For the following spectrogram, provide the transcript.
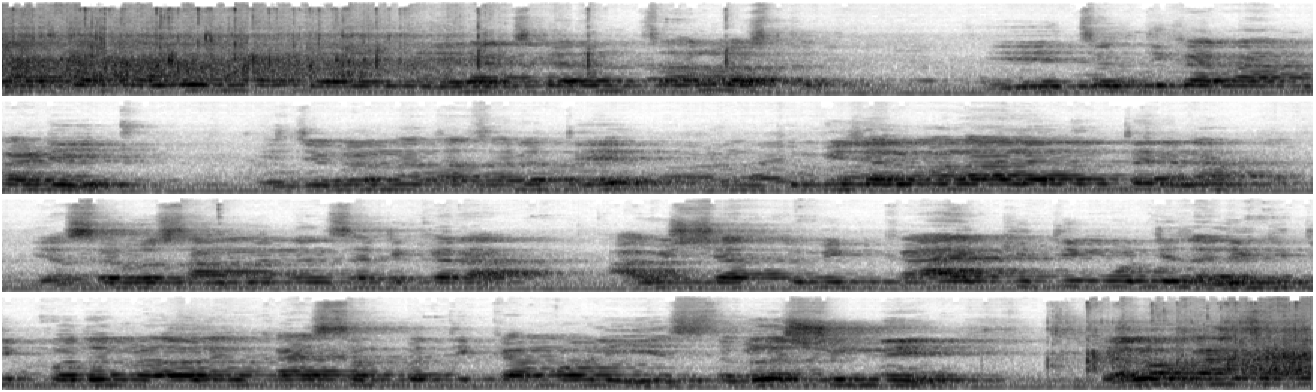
राजकारण हे राजकारण चालू असतं. हे चलती का नाम गाडी हे जगन्नाथाचा रथ आहे. पण तुम्ही जन्माला आल्यानंतर आहे ना या सर्वसामान्यांसाठी करा. आयुष्यात तुम्ही काय किती मोठे झाले किती पद मिळवले आणि काय संपत्ती कमावली हे सगळं शून्य या लोकांसाठी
